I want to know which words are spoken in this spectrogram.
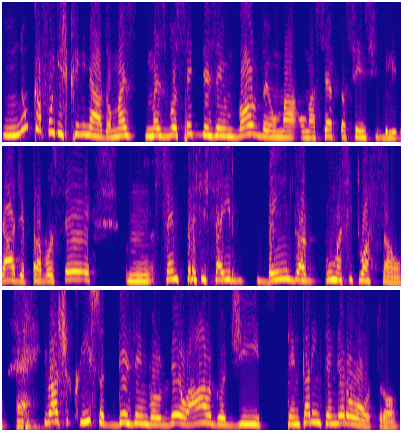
nunca foi discriminado, mas, mas você desenvolve uma, uma certa sensibilidade para você hum, sempre se sair bem de alguma situação. É. Eu acho que isso desenvolveu algo de tentar entender o outro.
